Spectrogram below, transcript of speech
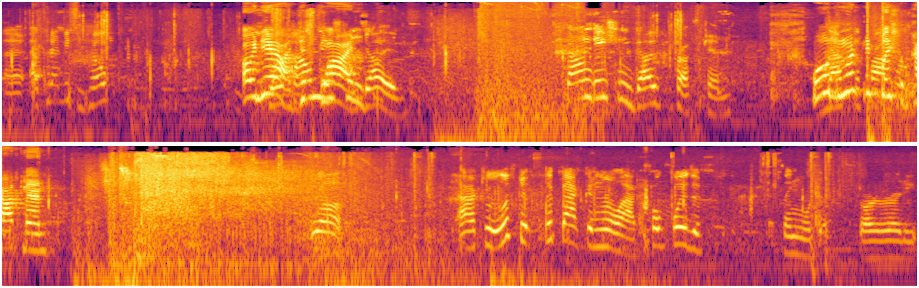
Uh, uh, can I need some help? Oh yeah, Well, just does. Foundation does trust him. Well, That's the just play some. Pac-Man. Yeah. Actually, let's get, sit back and relax. Hopefully this thing will just start already.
